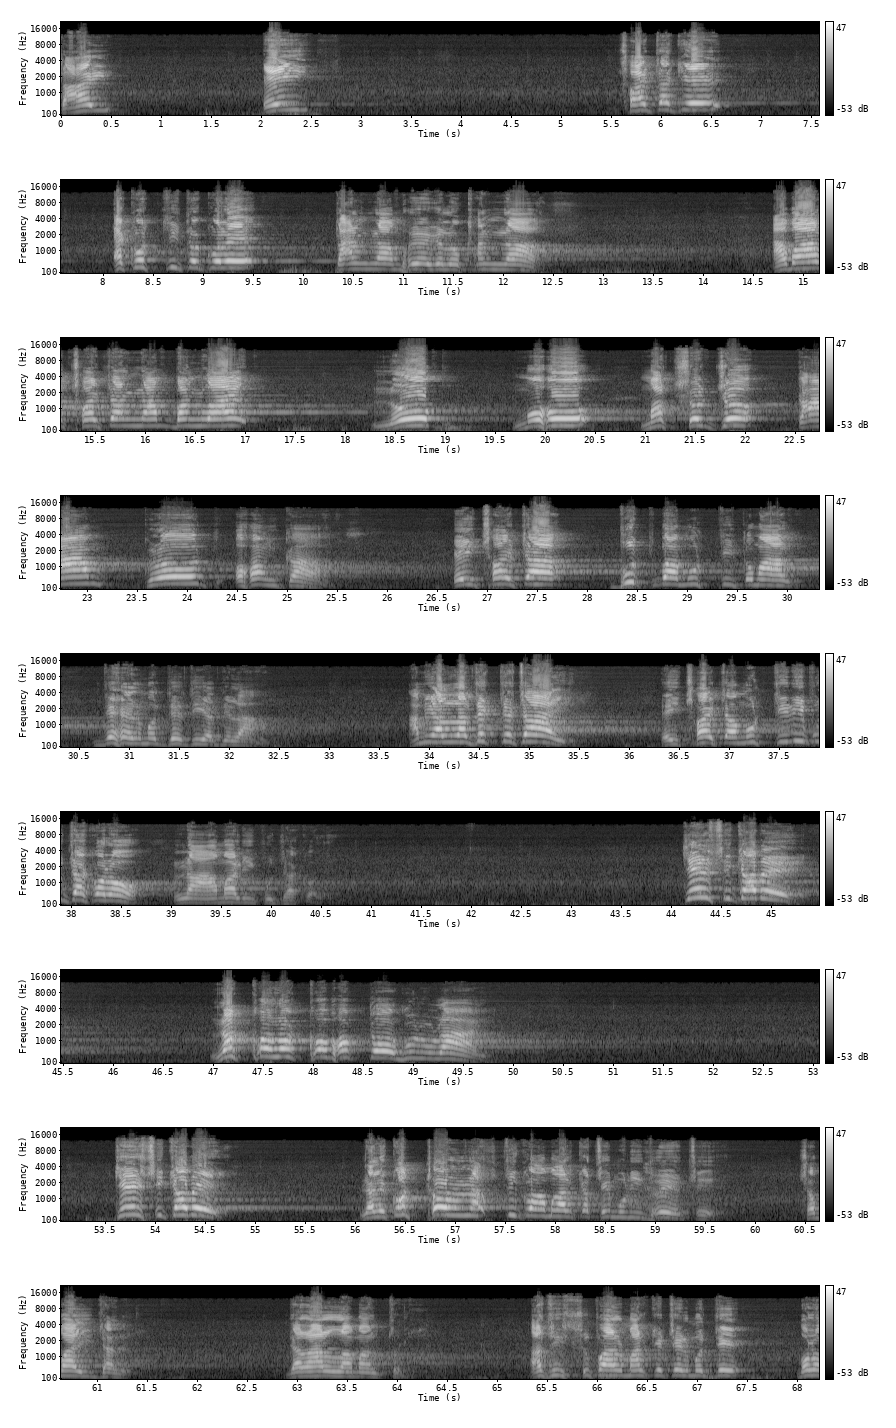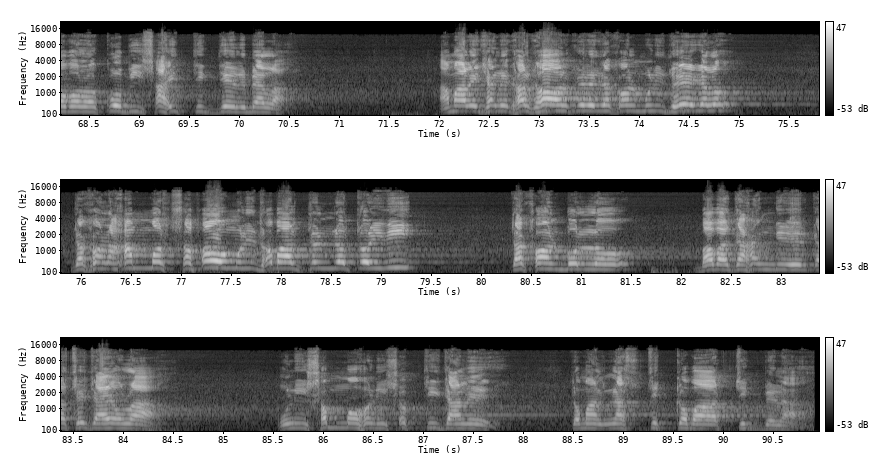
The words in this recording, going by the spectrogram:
তাই এই ছয়টাকে একত্রিত করে তার নাম হয়ে গেল খান্না। আবার ছয়টার নাম বাংলায় লোভ, মোহ, মাৎসর্য, কাম, ক্রোধ, অহংকার। এই ছয়টা বুট বা মূর্তি তোমার দেহের মধ্যে দিয়ে দিলাম। আমি আল্লাহ দেখতে চাই, এই ছয়টা মূর্তিরই পূজা করো না আমারই পূজা করো। কে শিখাবে? লক্ষ লক্ষ ভক্ত গুরু নাই। কে শিখাবে? নাহলে কঠোর নাস্তিকও আমার কাছে মুড়িদ হয়েছে। সবাই জানে, যারা আল্লাহ মানত না। সুপার মার্কেটের মধ্যে বড় বড় কবি সাহিত্যিকদের মেলা। আমার এখানে ঘর ঘর করে যখন মুড়িদ হয়ে গেল, যখন আহম্মদ সফাও মুড়িদ হবার জন্য তৈরি, তখন বলল, বাবা জাহাঙ্গীরের কাছে যায়ও না। উনি সম্মোহনী শক্তি জানে তোমার নাস্তিক্যবাদ টিকবে না।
